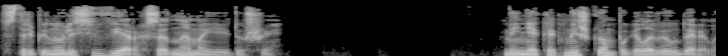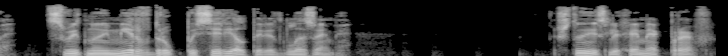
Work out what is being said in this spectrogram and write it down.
встрепенулись вверх с дна моей души. Меня как мешком по голове ударило. Цветной мир вдруг посерел перед глазами. Что, если хомяк прав?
